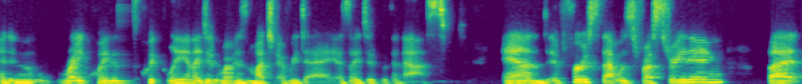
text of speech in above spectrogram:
I didn't write quite as quickly and I didn't write as much every day as I did with The Nest. And at first that was frustrating, but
